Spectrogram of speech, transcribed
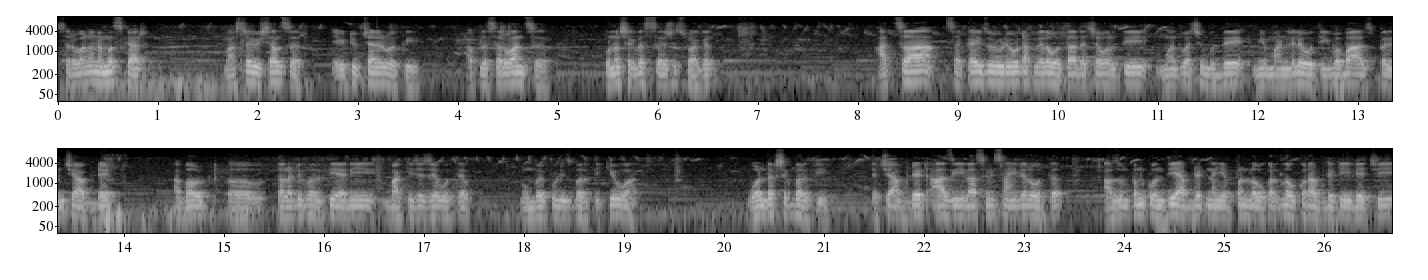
सर्वांना नमस्कार. मास्टर विशाल सर या यूट्यूब चॅनलवरती आपलं सर्वांचं पुन्हा एकदा सहर्ष स्वागत. आजचा सकाळी जो व्हिडिओ टाकलेला होता त्याच्यावरती महत्त्वाचे मुद्दे मी मांडलेले होते की बाबा आजपर्यंतचे अपडेट अबाउट तलाठी भरती आणि बाकीच्या जे होत्या मुंबई पोलीस भरती किंवा वनरक्षक भरती त्याची अपडेट आज येईल असं मी सांगितलेलं होतं. अजून पण कोणतीही अपडेट नाही आहे पण लवकरात लवकर अपडेट येईल याची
